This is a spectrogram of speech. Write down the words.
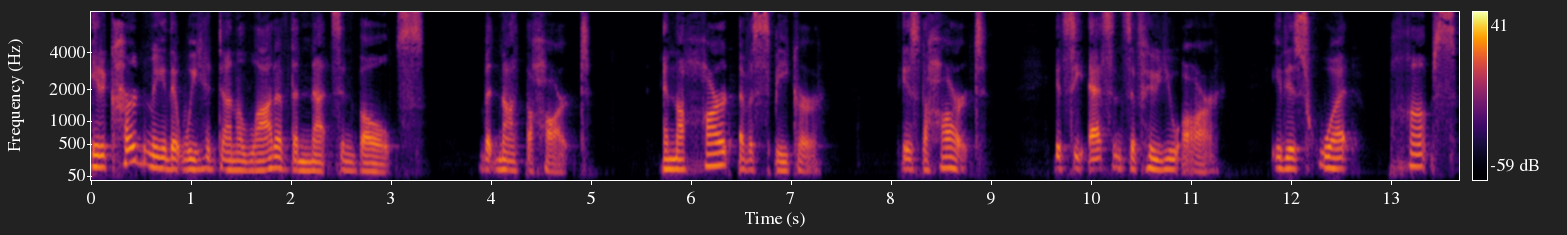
it occurred to me that we had done a lot of the nuts and bolts but not the heart. And the heart of a speaker is the heart. It's the essence of who you are. It is what pumps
